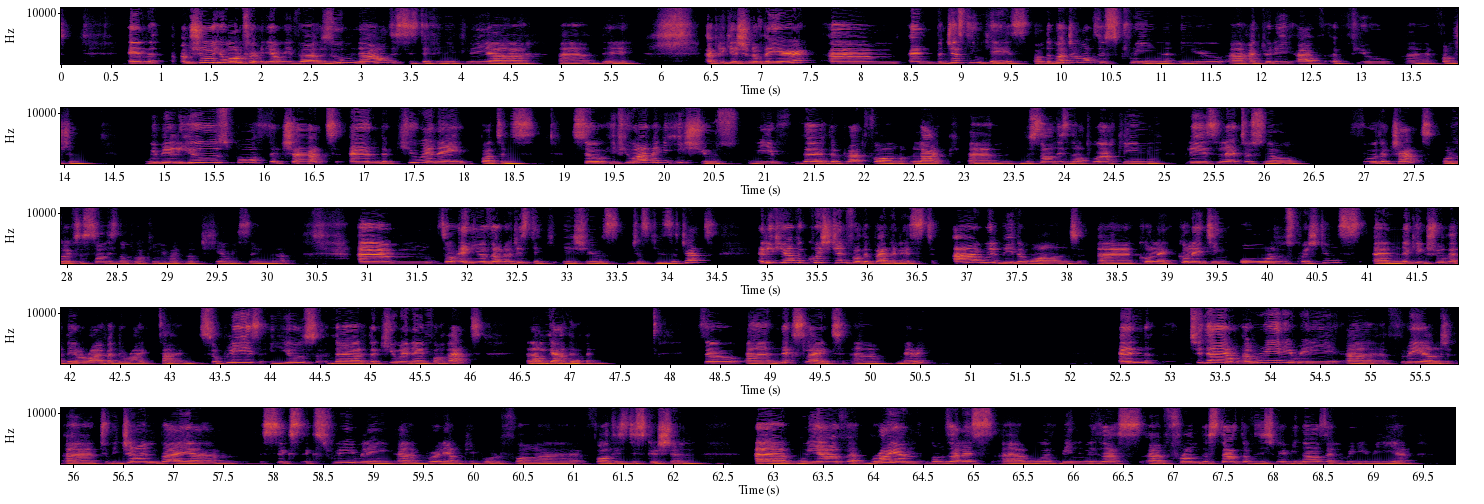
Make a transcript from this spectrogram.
And I'm sure you're all familiar with uh, Zoom now. This is definitely uh, uh, the application of the year. Um, and but just in case, on the bottom of the screen, you uh, actually have a few functions. We will use both the chat and the Q&A buttons. So if you have any issues with the, the platform, like um, the sound is not working, please let us know through the chat. Although if the sound is not working, you might not hear me saying that. Um, so any other logistic issues, just use the chat. And if you have a question for the panelists, I will be the one uh, collect, collating all those questions and making sure that they arrive at the right time. So please use the, the Q&A for that and I'll gather them. So uh, next slide, um, Mary. And today I'm really, really uh, thrilled uh, to be joined by um, six extremely uh, brilliant people for, uh, for this discussion. Uh, we have Bryan Gonzales, who have been with us from the start of these webinars and really, really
